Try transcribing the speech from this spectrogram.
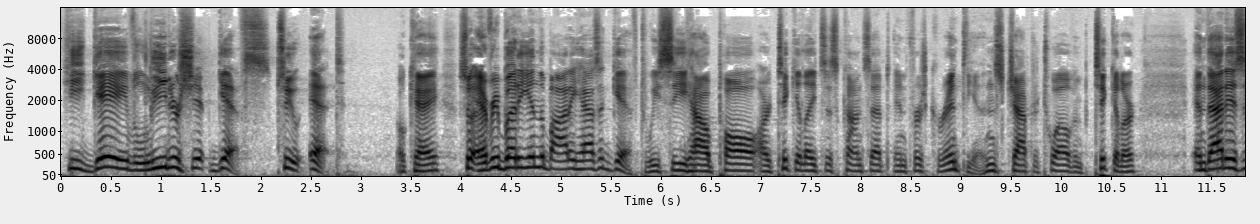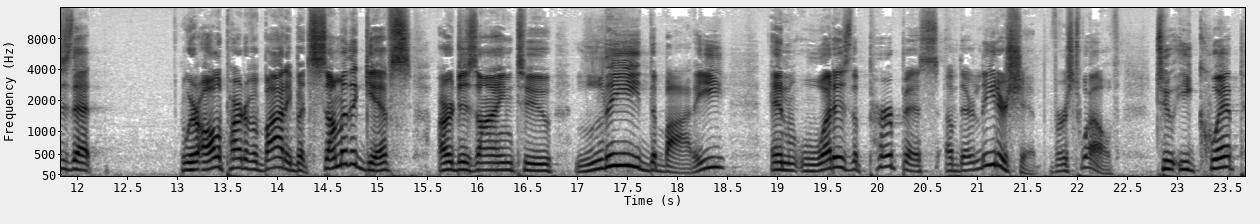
He gave leadership gifts to it. Okay? So everybody in the body has a gift. We see how Paul articulates this concept in 1 Corinthians chapter 12 in particular. And that is is that we're all a part of a body, but some of the gifts are designed to lead the body. And what is the purpose of their leadership? Verse 12 to equip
